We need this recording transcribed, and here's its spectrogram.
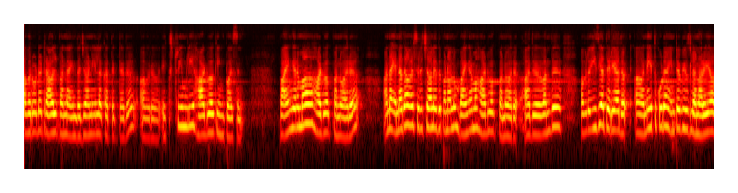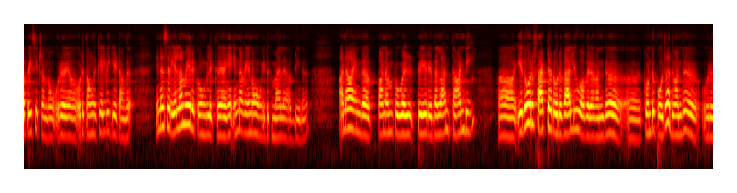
அவரோட ட்ராவல் பண்ண இந்த ஜேர்னியில் கற்றுக்கிட்டது அவர் எக்ஸ்ட்ரீம்லி ஹார்ட் ஒர்க்கிங் பர்சன் பயங்கரமாக ஹார்ட் ஒர்க் பண்ணுவார். ஆனால் என்னதான் அவர் சிரித்தாலும் இது பண்ணாலும் பயங்கரமாக ஹார்ட் ஒர்க் பண்ணுவார். அது வந்து அவ்வளோ ஈஸியாக தெரியாது. நேற்று கூட இன்டர்வியூஸில் நிறையா பேசிகிட்டு இருந்தோம். ஒரு ஒருத்தவங்க கேள்வி கேட்டாங்க. என்ன சார் எல்லாமே இருக்குது உங்களுக்கு. என்ன வேணும் இதுக்கு மேலே அப்படின்னு. ஆனால் இந்த பணம் புகழ் பேர் இதெல்லாம் தாண்டி ஏதோ ஒரு ஃபேக்டர் ஒரு வேல்யூ அவரை வந்து கொண்டு போகுது. அது வந்து ஒரு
